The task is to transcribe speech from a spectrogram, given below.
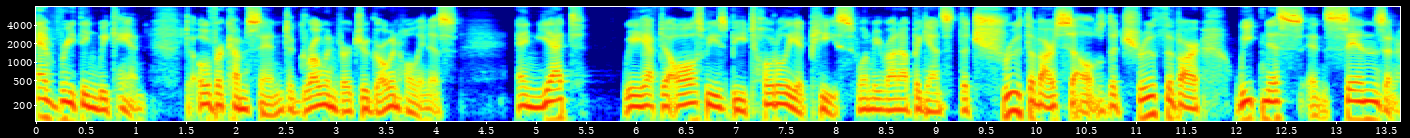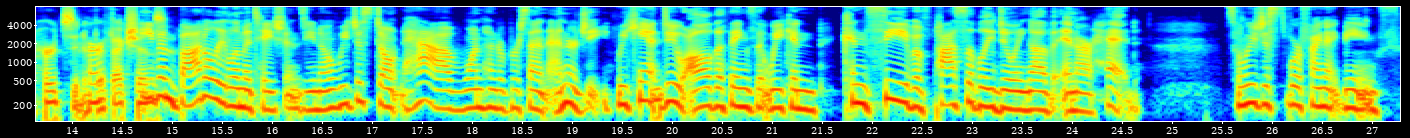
everything we can to overcome sin, to grow in virtue, grow in holiness. And yet, We have to always be totally at peace when we run up against the truth of ourselves, the truth of our weakness and sins and hurts and imperfections. Even bodily limitations, you know, we just don't have 100% energy. We can't do all the things that we can conceive of possibly doing of in our head. So we just, we're finite beings.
